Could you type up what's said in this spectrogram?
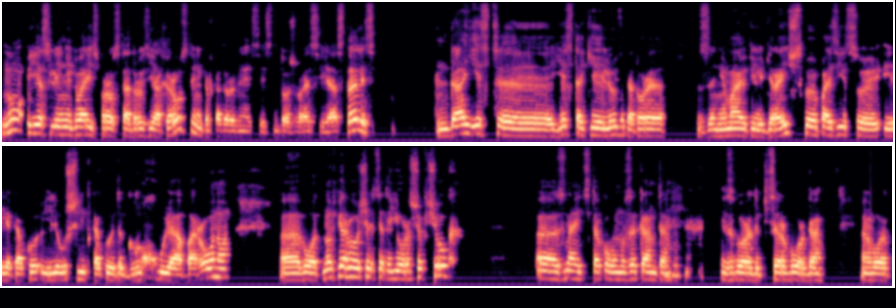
Ну, если не говорить просто о друзьях и родственниках, которые у меня, естественно, тоже в России остались, да, есть, э, есть такие люди, которые занимают или героическую позицию, или, какую, или ушли в какую-то глухую оборону. Э, вот. Но в первую очередь это Юра Шевчук, э, знаете, такого музыканта mm-hmm. из города Петербурга. Вот.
